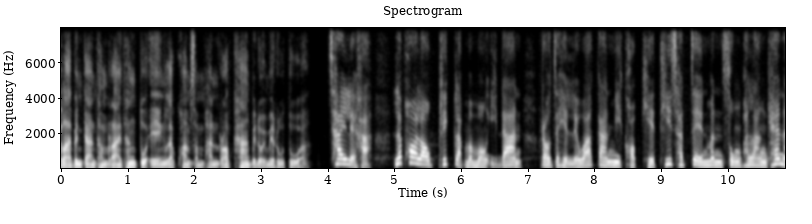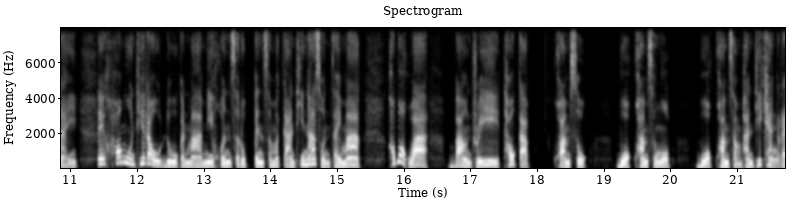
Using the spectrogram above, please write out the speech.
กลายเป็นการทำร้ายทั้งตัวเองและความสัมพันธ์รอบข้างไปโดยไม่รู้ตัว ใช่เลยค่ะ และพอเราพลิกกลับมามองอีกด้าน เราจะเห็นเลยว่าการมีขอบเขตที่ชัดเจนมันทรงพลังแค่ไหน ในข้อมูลที่เราดูกันมามีคนสรุปเป็นสมการที่น่าสนใจมาก เขาบอกว่า boundary เท่ากับ ความสุข บวกความสงบ บวกความสัมพันธ์ที่แข็งแร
